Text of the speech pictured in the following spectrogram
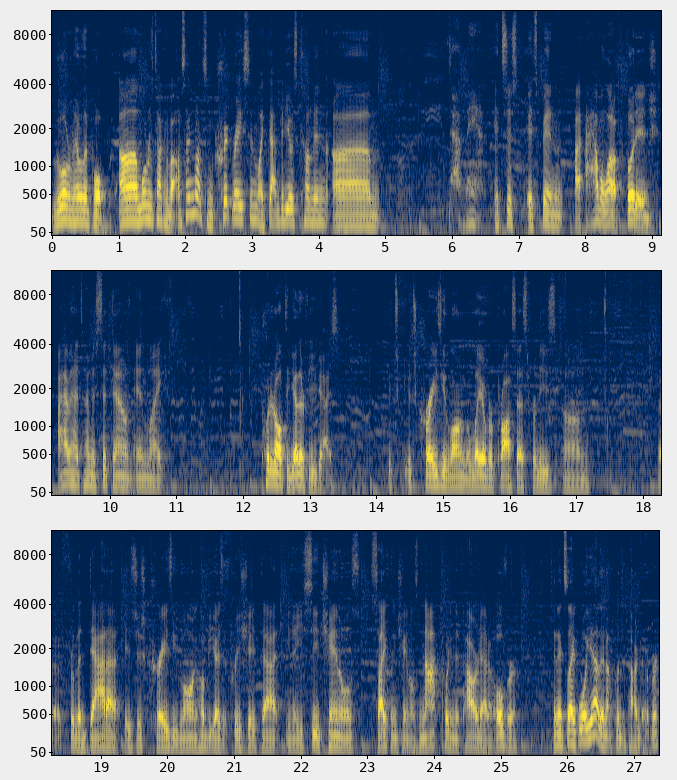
A little over my head a pull. Um, what was I talking about? I was talking about some crit racing, like that video's coming. Um, man, it's just, it's been, I, I have a lot of footage. I haven't had time to sit down and like put it all together for you guys. It's, it's crazy long. The layover process for these, um, uh, for the data is just crazy long. I hope you guys appreciate that. You know, you see channels, cycling channels, not putting the power data over. And it's like, well, yeah, they're not putting the power data over.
